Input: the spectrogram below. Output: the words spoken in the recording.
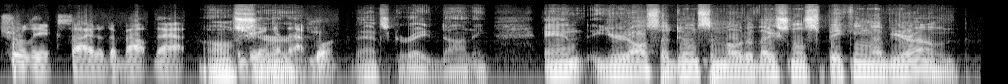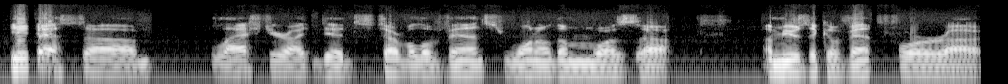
truly excited about that Oh, sure. that. That's great, Donnie. And you're also doing some motivational speaking of your own. Yes, um, last year I did several events. One of them was uh, a music event for uh,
